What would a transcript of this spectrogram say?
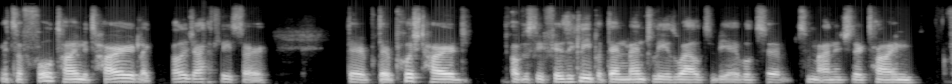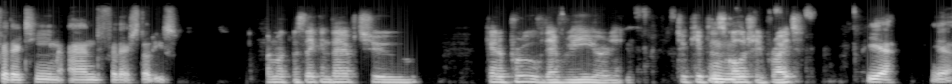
it's a full time. It's hard. Like college athletes are, they're they're pushed hard, obviously physically, but then mentally as well to be able to to manage their time for their team and for their studies. I'm not mistaken. They have to get approved every year to keep the mm-hmm. scholarship, right? Yeah, yeah.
